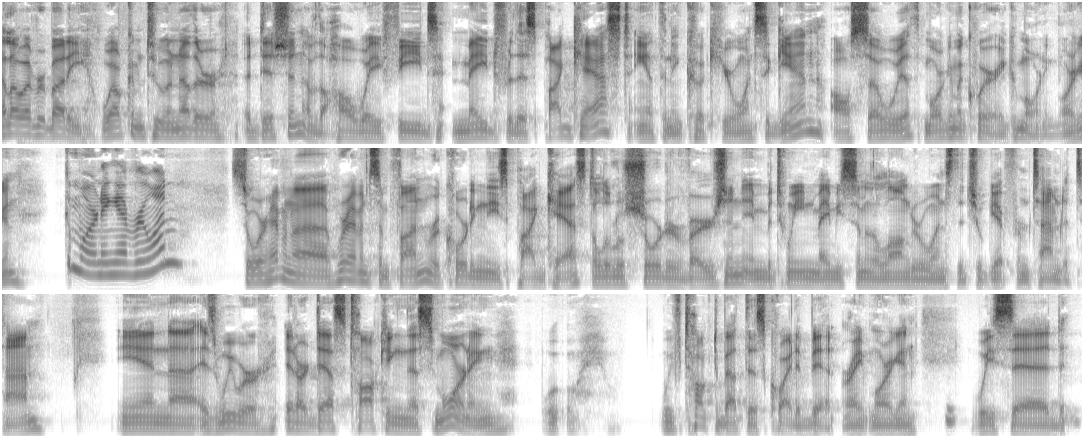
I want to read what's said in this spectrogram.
Hello, everybody. Welcome to another edition of the Hallway Feeds made for this podcast. Anthony Koch here once again, also with Morgan McQuerry. Good morning, Morgan. Good morning, everyone. So we're having a we're having some fun recording these podcasts, a little shorter version in between maybe some of the longer ones that you'll get from time to time. And uh, as we were at our desk talking this morning, we've talked about this quite a bit, right, Morgan? We said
